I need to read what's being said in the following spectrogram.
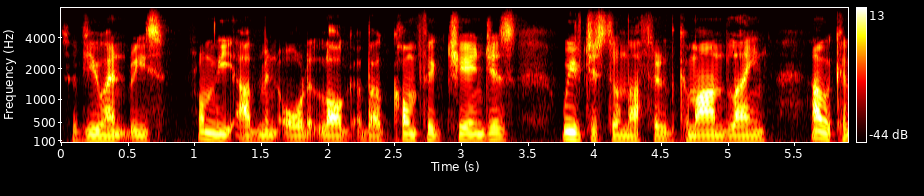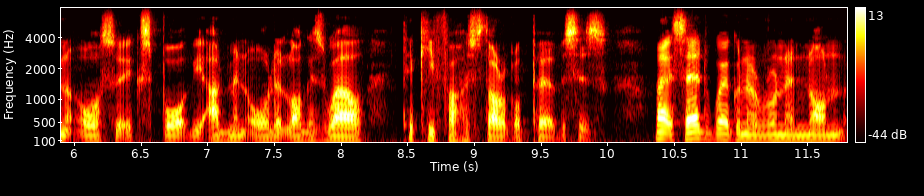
so view entries from the admin audit log about config changes. We've just done that through the command line. And we can also export the admin audit log as well to keep for historical purposes. Like I said, we're going to run a non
